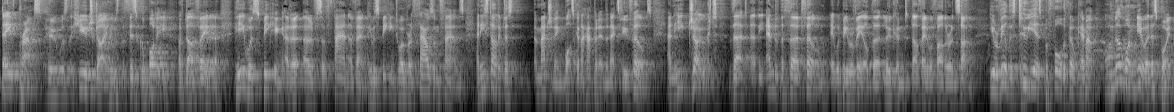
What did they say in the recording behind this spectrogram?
Dave Prowse, who was the huge guy who was the physical body of Darth Vader, he was speaking at a, a sort of fan event. He was speaking to over a thousand fans, and he started just imagining what's going to happen in the next few films. And he joked that at the end of the third film, it would be revealed that Luke and Darth Vader were father and son. He revealed this two years before the film came out. No one knew at this point.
